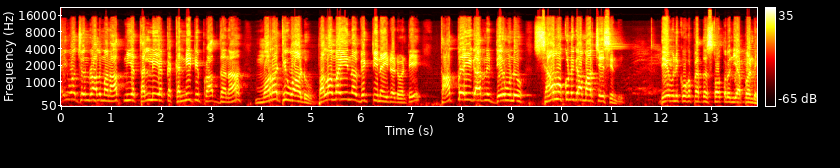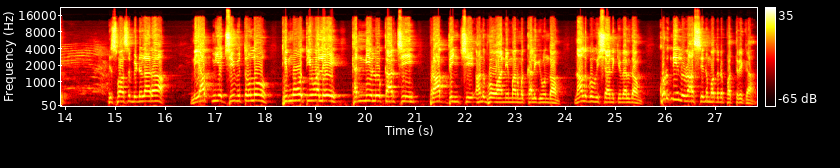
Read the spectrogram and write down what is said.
దైవజనురాలు మన ఆత్మీయ తల్లి యొక్క కన్నీటి ప్రార్థన మొరటివాడు బలమైన వ్యక్తినైనటువంటి తాతయ్య గారిని దేవుడు శావుకునిగా మార్చేసింది. దేవునికి ఒక పెద్ద స్తోత్రం చెప్పండి. విశ్వాస బిడ్డలారా మీ ఆత్మీయ జీవితంలో తిమోతి వలె కన్నీలు కార్చి ప్రార్థించి అనుభవాన్ని మనము కలిగి ఉందాం. నాలుగో విషయానికి వెళ్దాం. కొరిందీలు రాసిన మొదటి పత్రిక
